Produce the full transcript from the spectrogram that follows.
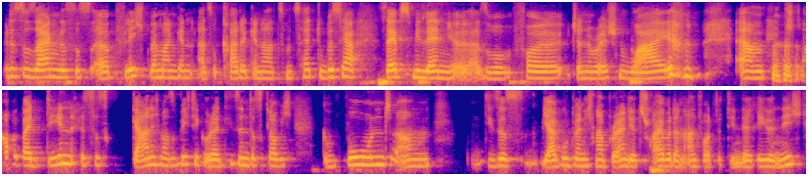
Würdest du sagen, das ist äh, Pflicht, wenn man, also gerade Generation Z, du bist ja selbst Millennial, also voll Generation Y. ähm, ich glaube, bei denen ist es gar nicht mal so wichtig oder die sind das, glaube ich, gewohnt. Ähm, dieses, ja gut, wenn ich einer Brand jetzt schreibe, dann antwortet die in der Regel nicht.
